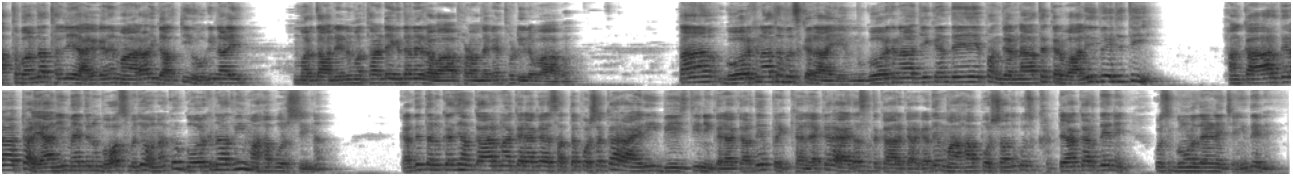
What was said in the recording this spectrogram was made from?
ਹੱਥ ਬੰਨਦਾ ਥੱਲੇ ਆ ਗਿਆ, ਕਹਿੰਦੇ ਮਹਾਰਾਜ ਗਲਤੀ ਹੋ ਗਈ, ਨਾਲੇ ਮਰਦਾਨੇ ਨੂੰ ਮੱਥਾ ਟੇਕਦਾ ਨੇ ਰਵਾਬ ਫੜਾਉਂਦਾ, ਕਹਿੰਦੇ ਤੁਹਾਡੀ ਰਵਾਬ। ਤਾਂ ਗੋਰਖਨਾਥ ਮੁਸਕਰਾਏ, ਗੋਰਖਨਾਥ ਜੀ ਕਹਿੰਦੇ, ਭੰਗਰਨਾਥ ਕਰਵਾ ਲਈ ਬੇਇੱਜ਼ਤੀ। ਹੰਕਾਰ ਤੇਰਾ ਢਲਿਆ ਨਹੀਂ, ਮੈਂ ਤੈਨੂੰ ਬਹੁਤ ਸਮਝਾਉਣਾ ਕਿ ਗੋਰਖਨਾਥ ਵੀ ਮਹਾਪੁਰਸ਼ ਸੀ ਨਾ। ਕਹਿੰਦੇ, ਤੈਨੂੰ ਕਹਿੰਦੇ ਹੰਕਾਰ ਨਾ ਕਰਿਆ ਕਰ, ਸਤਪੁਰਸ਼ ਘਰ ਆਏ ਦੀ ਬੇਇੱਜ਼ਤੀ ਨਹੀਂ ਕਰਿਆ ਕਰਦੇ, ਪ੍ਰੀਖਿਆ ਲੈ ਕੇ ਆਏ ਦਾ ਸਤਿਕਾਰ ਕਰਿਆ ਕਰਦੇ, ਮਹਾਪੁਰਸ਼ਾਂ ਤੋਂ ਕੁਝ ਖੱਟਿਆ ਕਰਦੇ ਨੇ ਕੁਝ ਗੁਣ ਲੈਣੇ ਚਾਹੀਦੇ ਨੇ।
